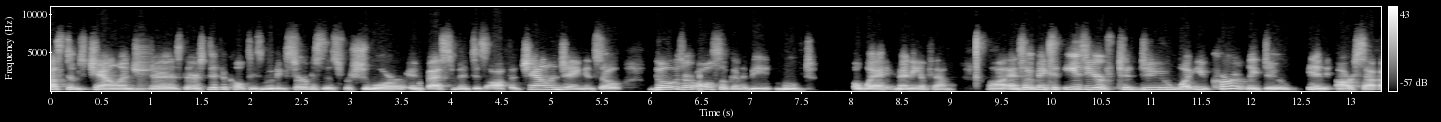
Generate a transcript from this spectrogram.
customs challenges, there's difficulties moving services for sure. Investment is often challenging. And so those are also going to be moved away, many of them. Uh, and so it makes it easier to do what you currently do in RCEP.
